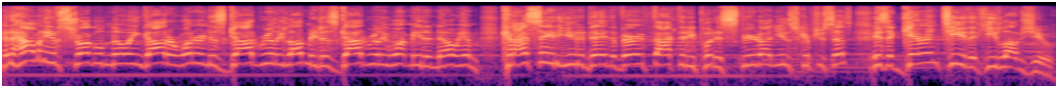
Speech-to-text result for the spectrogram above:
And how many have struggled knowing God or wondering, does God really love me? Does God really want me to know Him? Can I say to you today, the very fact that He put His Spirit on you, the scripture says, is a guarantee that He loves you.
